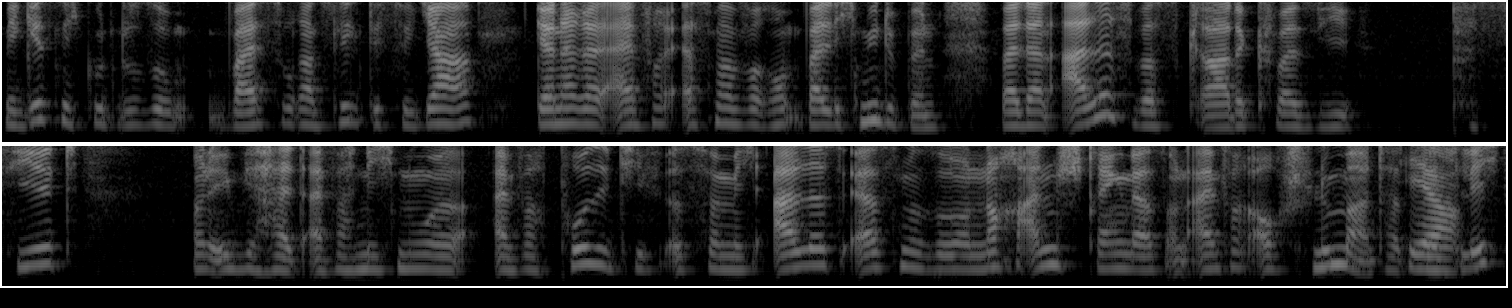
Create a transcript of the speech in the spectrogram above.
mir geht's nicht gut, du so, weißt du, woran es liegt? Ich so, ja, generell einfach erstmal, warum, weil ich müde bin. Weil dann alles, was gerade quasi passiert, und irgendwie halt einfach nicht nur einfach positiv ist für mich, alles erstmal so noch anstrengender ist und einfach auch schlimmer tatsächlich. Ja.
